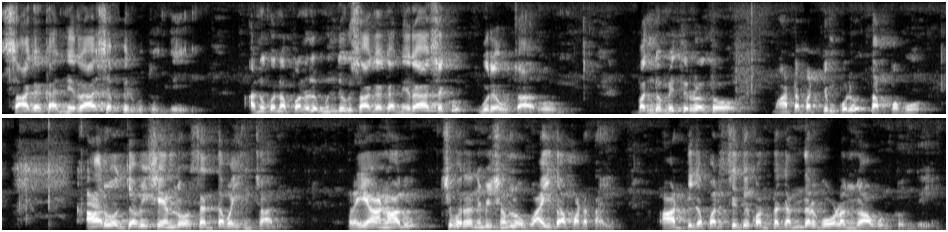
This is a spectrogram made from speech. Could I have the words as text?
సాగక నిరాశ పెరుగుతుంది. అనుకున్న పనులు ముందుకు సాగక నిరాశకు గురవుతారు. బంధుమిత్రులతో మాట పట్టింపులు తప్పవు. ఆరోగ్య విషయంలో శ్రద్ధ వహించాలి. ప్రయాణాలు చివరి నిమిషంలో వాయిదా పడతాయి. ఆర్థిక పరిస్థితి కొంత గందరగోళంగా ఉంటుంది.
